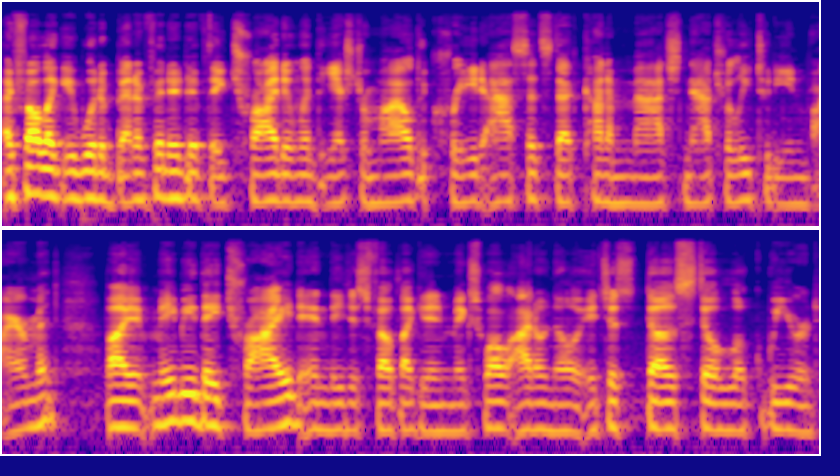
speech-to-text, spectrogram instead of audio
I felt like it would have benefited if they tried and went the extra mile to create assets that kind of match naturally to the environment. But maybe they tried and they just felt like it didn't mix well. I don't know. It just does still look weird.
